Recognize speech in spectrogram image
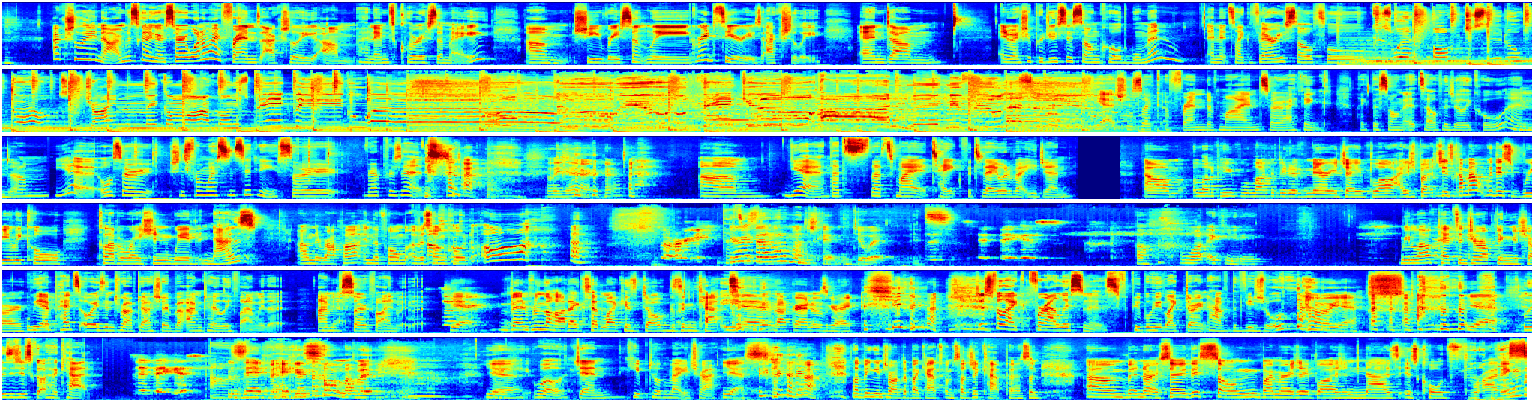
Actually, no, I'm just gonna go. So one of my friends, actually, um, her name's Clarissa May. Um, she recently Grid series actually, and um, anyway, she produced this song called "Woman," and it's like very soulful. Cause we're all just little girls trying to make a mark on this big, big world. Who do you think you are to make me feel less of you? Yeah, she's like a friend of mine, so I think like the song itself is really cool, and um, yeah, also she's from Western Sydney, so represent. There you go. Um, yeah, that's that's my take for today. What about you, Jen? Um, a lot of people like a bit of Mary J. Blige, but she's come out with this really cool collaboration with Nas, um, the rapper, in the form of a song called Oh. Sorry. Who is that little munchkin? Do it. It's This is Vegas. Oh, what a cutie. We love pets interrupting the show. Yeah, pets always interrupt our show, but I'm totally fine with it. I'm Yeah. so fine with it. Yeah, Ben from the Heartaches had like his dogs and cats in Yeah. the background. It was great. Just for like for our listeners, for people who like don't have the visual. oh yeah, yeah. Lizzie just got her cat. Is it Vegas? Um, Zed Vegas, I love it. Yeah. Well, Jen, keep talking about your track. Yes. Love being interrupted by cats. I'm such a cat person. Um, but no, so this song by Mary J. Blige and Nas is called Thriving.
